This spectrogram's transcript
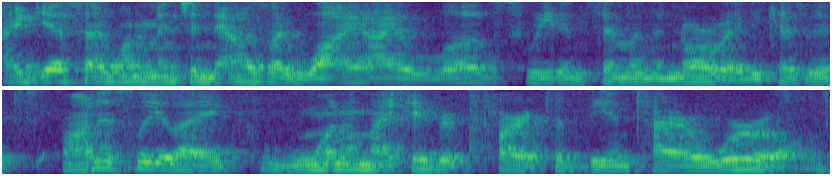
I guess I want to mention now is like why I love Sweden, Finland, and Norway because it's honestly like one of my favorite parts of the entire world.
